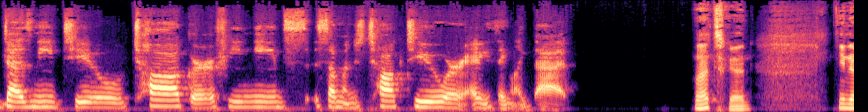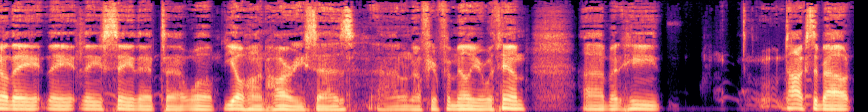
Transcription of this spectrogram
does need to talk or if he needs someone to talk to or anything like that. Well, that's good. You know, they, they, they say that, uh, well, Johann Hari says, uh, I don't know if you're familiar with him, uh, but he talks about,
